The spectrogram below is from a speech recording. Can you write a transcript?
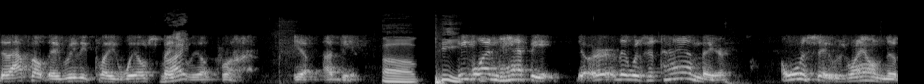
that I thought they really played well, especially Right. up front. Yeah, I did. Uh, Pete, He wasn't happy. There there was a time there. I want to say it was around the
